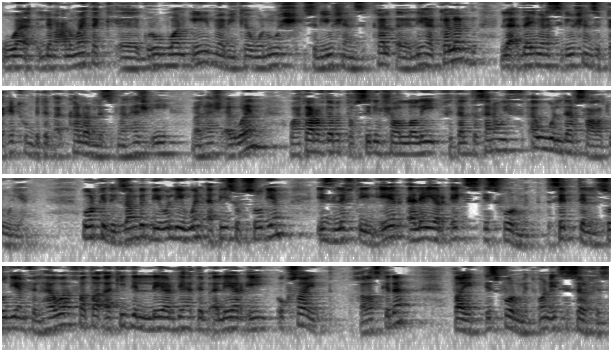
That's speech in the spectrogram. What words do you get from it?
ولمعلوماتك group 1 a ما بيكونوش solutions ليها colored لا دايما ال solutions بتاعتهم بتبقى colorless ملهاش إيه؟ ملهاش ألوان. وهتعرف ده بالتفصيل إن شاء الله ليه في ثالثه ثانوي في أول درس على طول يعني. Worked example بيقول لي when a piece of sodium is left in air a layer X is formed. سبت الصوديوم في الهواء فاكيد ال layer دي هتبقى layer إيه؟ oxide خلاص كده؟ طيب is formed on its surface.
